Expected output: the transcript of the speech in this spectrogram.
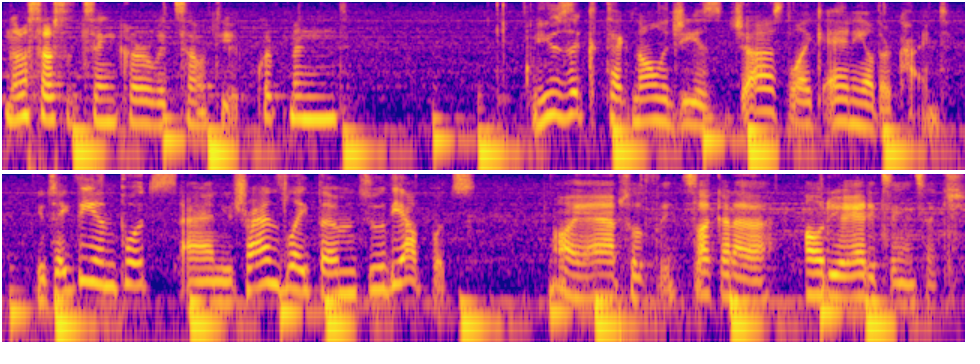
No starts to tinker with some of the equipment. Music technology is just like any other kind. You take the inputs and you translate them to the outputs. Oh yeah, absolutely. It's like kind of uh, audio editing and such.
